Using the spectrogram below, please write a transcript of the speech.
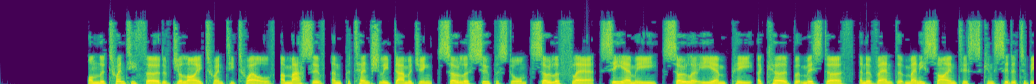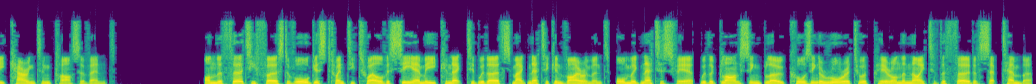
On 23 July 2012, a massive, and potentially damaging, solar superstorm solar flare, CME, solar EMP occurred but missed Earth, an event that many scientists consider to be Carrington-class event. On 31 August 2012 a CME connected with Earth's magnetic environment, or magnetosphere, with a glancing blow causing aurora to appear on the night of 3 September.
